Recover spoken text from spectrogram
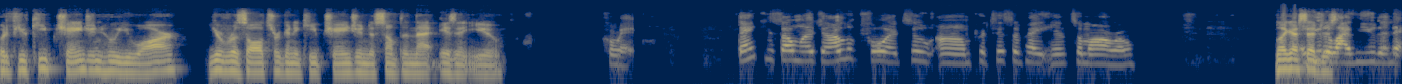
But if you keep changing who you are, your results are going to keep changing to something that isn't you. Correct. Thank you so much, and I look forward to um participating tomorrow Like I said, just utilizing you the ne-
